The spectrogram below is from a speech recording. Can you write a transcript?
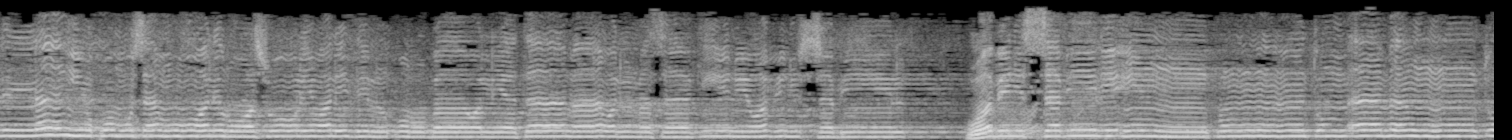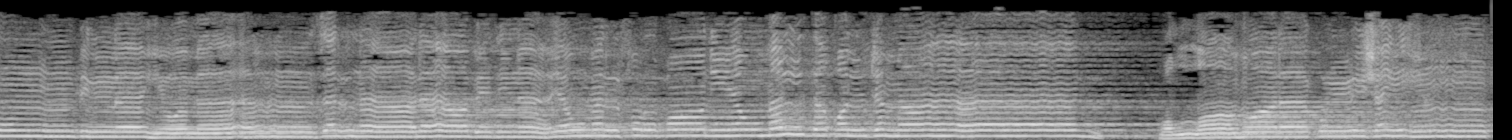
لله خمسه وللرسول ولذي القربى واليتامى والمساكين وابن السبيل وابن السبيل إن كنتم آمنتم بالله وما أنزلنا على عبدنا يوم الفرقان يوم التقى الجمعان. والله على كل شيء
